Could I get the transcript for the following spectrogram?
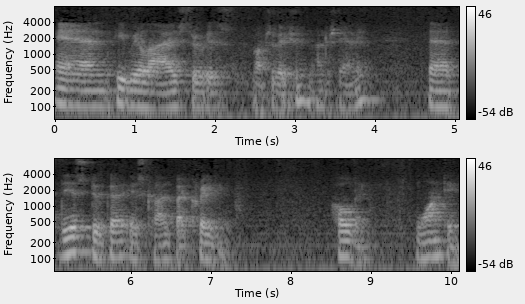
And he realized through his observation, understanding, that this dukkha is caused by craving, holding, wanting,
